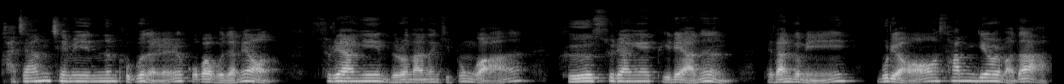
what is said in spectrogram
가장 재미있는 부분을 꼽아보자면 수량이 늘어나는 기쁨과 그 수량에 비례하는 배당금이 무려 3개월마다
